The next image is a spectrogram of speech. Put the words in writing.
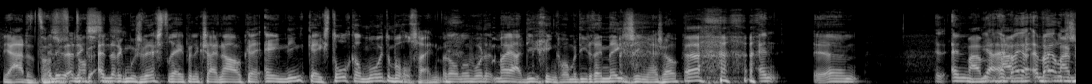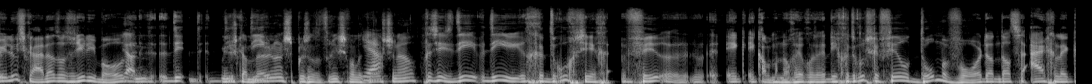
Ja, dat was En, en, ik, fantastisch. en dat ik moest wegstrepen. En ik zei, nou oké, één ding. Kees Tol kan nooit een mol zijn. Met andere woorden, maar ja, die ging gewoon met iedereen meezingen en zo. en, ehm, en, Maar, ja, maar, en wij, en wij maar, hadden Miluska, dat was jullie mol. Ja, Die- die- Miluska die- Meulens, presentatrice van het Ja. Jeugdjournaal. Precies, die, die gedroeg zich veel. eh, Ik, ik kan me nog heel goed. Die gedroeg zich veel dommer voor dan dat ze eigenlijk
